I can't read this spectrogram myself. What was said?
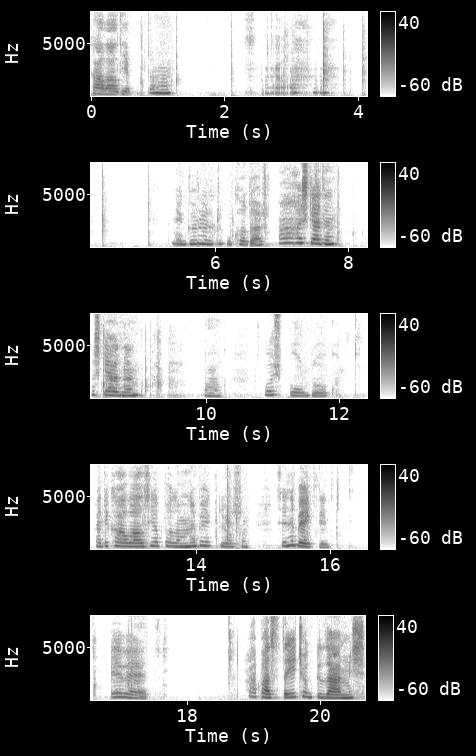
Kahvaltı yapıp tamam. Kadar. Ha, hoş geldin. Hoş geldin. Pamuk. Hoş bulduk. Hadi kahvaltı yapalım. Ne bekliyorsun? Seni bekledik. Evet. Ha, pastayı çok güzelmiş.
